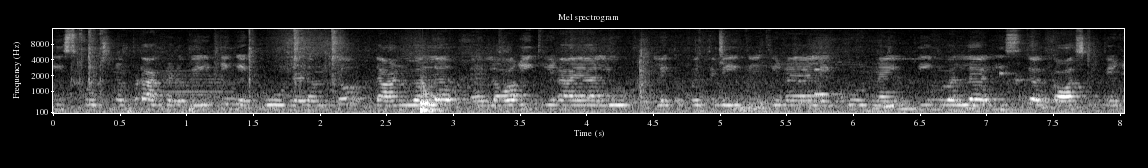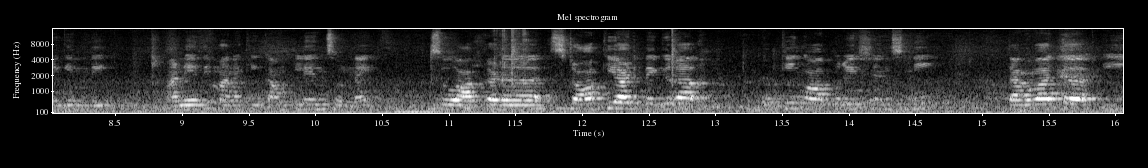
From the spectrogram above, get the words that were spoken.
తీసుకొచ్చినప్పుడు అక్కడ వెయిటింగ్ ఎక్కువ ఉండడంతో దానివల్ల లారీ కిరాయాలు లేకపోతే వెహికల్ కిరాయాలు ఎక్కువ ఉన్నాయి. దీనివల్ల ఇసుక కాస్ట్ పెరిగింది అనేది మనకి కంప్లైంట్స్ ఉన్నాయి. సో అక్కడ స్టాక్ యార్డ్ దగ్గర బుకింగ్ ఆపరేషన్స్ని తర్వాత ఈ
